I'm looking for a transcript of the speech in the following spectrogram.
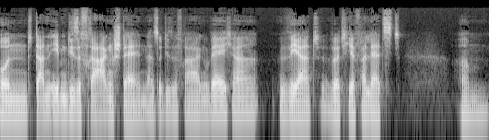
und dann eben diese Fragen stellen. Also diese Fragen, welcher Wert wird hier verletzt? Ähm,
